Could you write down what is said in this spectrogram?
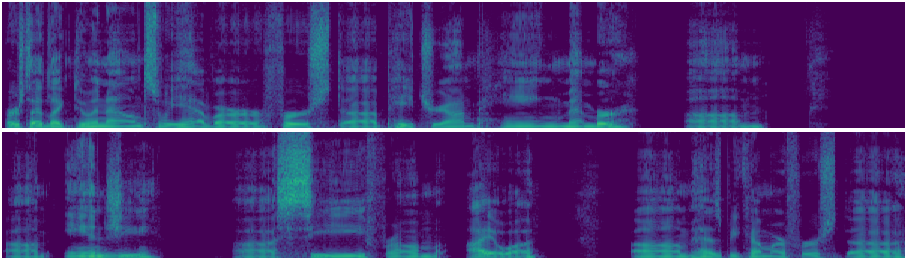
first i'd like to announce we have our first uh patreon paying member um um angie uh, C from Iowa um, has become our first uh,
